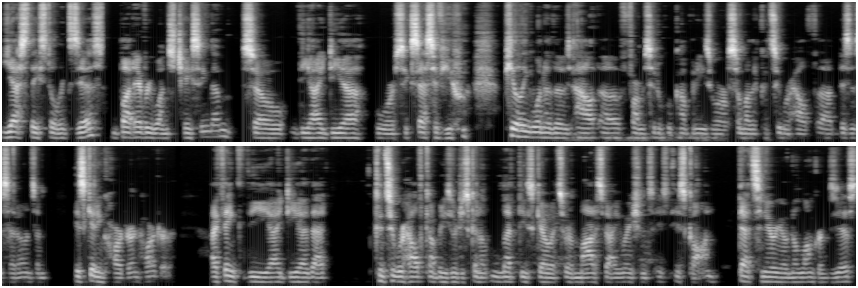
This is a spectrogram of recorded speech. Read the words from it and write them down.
yes, they still exist, but everyone's chasing them. So the idea or success of you peeling one of those out of pharmaceutical companies or some other consumer health uh, business that owns them is getting harder and harder. I think the idea that consumer health companies are just going to let these go at sort of modest valuations is, is gone. That scenario no longer exists.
